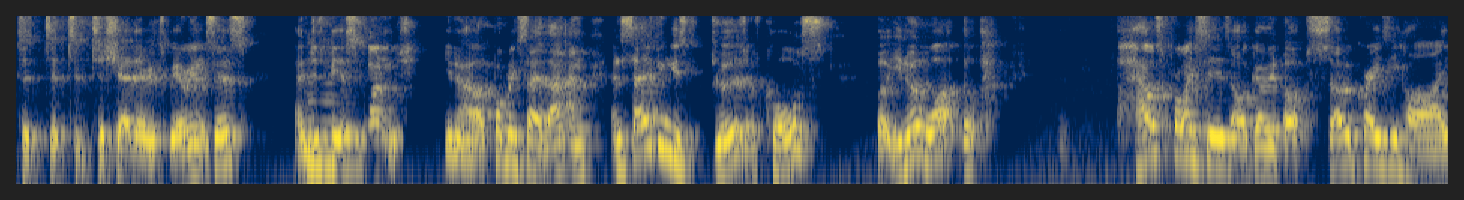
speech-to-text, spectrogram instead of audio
to, to, to, to share their experiences and just mm-hmm. be a mm-hmm. sponge. You know, I'd probably say that. And and saving is good, of course, but you know what? The, house prices are going up so crazy high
